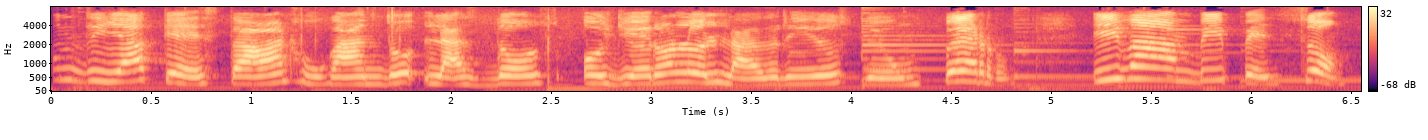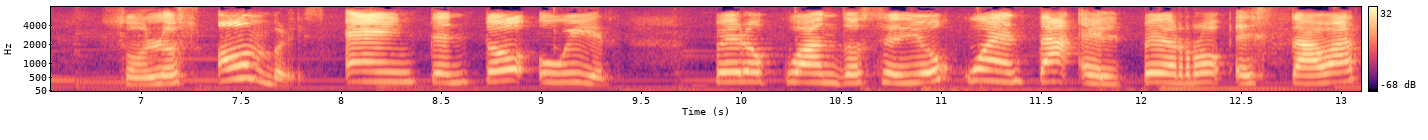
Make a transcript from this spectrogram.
Un día que estaban jugando, las dos oyeron los ladridos de un perro y Bambi pensó, son los hombres, e intentó huir. Pero cuando se dio cuenta, el perro estaba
